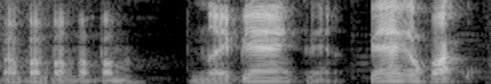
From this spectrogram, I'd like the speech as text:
Pam, pam, pam, pam, pam. No i pięknie. Pięknie, chłopaku.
